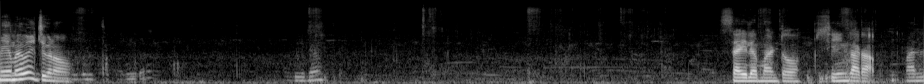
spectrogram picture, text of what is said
മേമ വിളിച്ചിക്കണോ? സൈലമാട്ടോ സീൻ കട നല്ല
